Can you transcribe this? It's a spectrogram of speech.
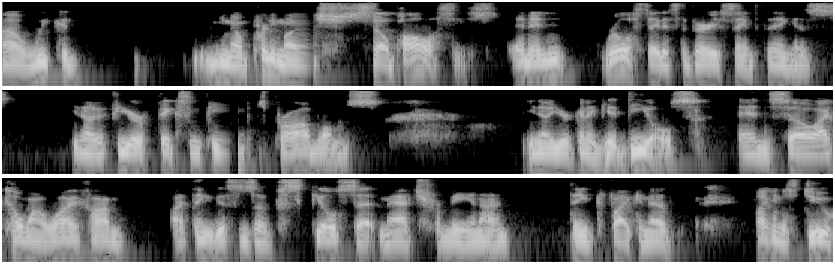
uh, we could you know pretty much sell policies. And in real estate, it's the very same thing as you know if you're fixing people's problems, you know you're going to get deals. And so I told my wife, I'm I think this is a skill set match for me, and I think if I can have if I can just do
